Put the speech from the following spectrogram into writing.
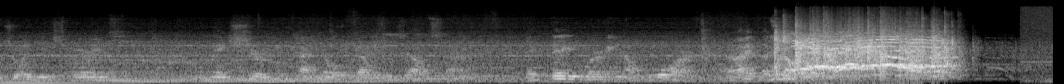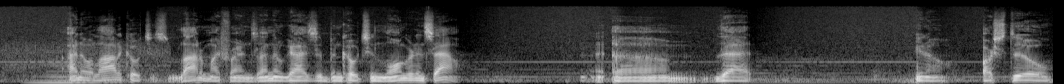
Enjoy the experience. And make sure you kind of know what the results are. That they were in a war. All right? Let's go. I know a lot of coaches, a lot of my friends. I know guys that have been coaching longer than Sal. Um, that, you know, are still,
